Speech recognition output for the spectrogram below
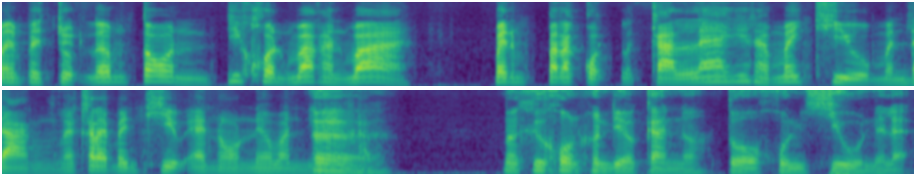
มันเป็นจุดเริ่มต้นที่คนว่ากันว่า เป็นปรากฏการณ์แรกที่ทำให้คิวมันดัง และกลายเป็นคิวแอนนอนในวันเอนี้อครับมันคือคนคนเดียวกันเนาะตัวคุณคิวเนี่ยแหละ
